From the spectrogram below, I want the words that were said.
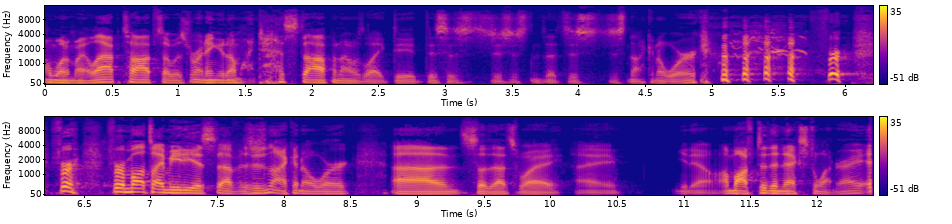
on one of my laptops. I was running it on my desktop, and I was like, dude, this is just that's just just not going to work for for for multimedia stuff. It's just not going to work. Uh, so that's why I, you know, I'm off to the next one, right?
